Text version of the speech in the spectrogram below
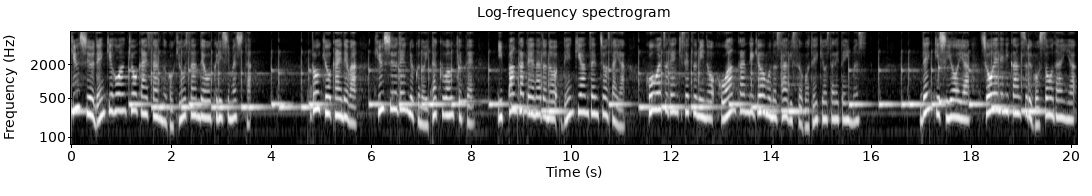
九州電気保安協会さんのご協賛でお送りしました。同協会では九州電力の委託を受けて一般家庭などの電気安全調査や高圧電気設備の保安管理業務のサービスをご提供されています。電気使用や省エネに関するご相談や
